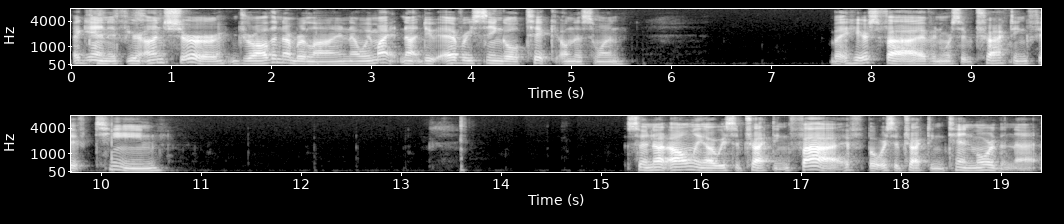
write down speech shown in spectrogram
again, if you're unsure, draw the number line. Now we might not do every single tick on this one. But here's 5 and we're subtracting 15. So not only are we subtracting 5, but we're subtracting 10 more than that.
